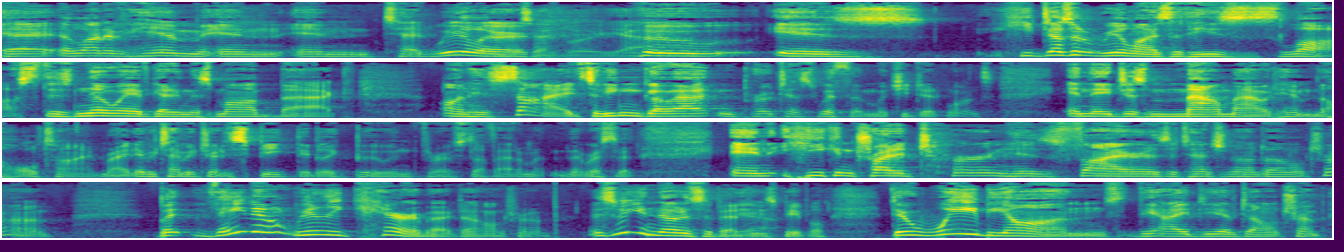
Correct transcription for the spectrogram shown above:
uh, a lot of him in, in Ted Wheeler, Ted Wheeler, yeah. who is, he doesn't realize that he's lost. There's no way of getting this mob back on his side, so he can go out and protest with them, which he did once. And they just mow mowed him the whole time, right? Every time he tried to speak, they'd be like boo and throw stuff at him and the rest of it. And he can try to turn his fire and his attention on Donald Trump. But they don't really care about Donald Trump. This is what you notice about these people. They're way beyond the idea of Donald Trump.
